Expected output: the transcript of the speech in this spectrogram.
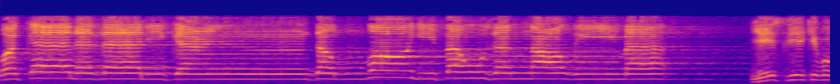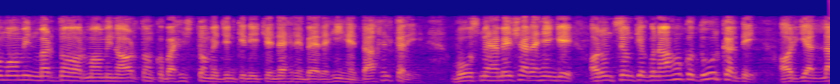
وكان ذلك عند الله فوزا عظيما. یہ اس لیے کہ وہ مومن مردوں اور مومن عورتوں کو بہشتوں میں جن کے نیچے نہریں بہ رہی ہیں داخل کرے۔ وہ اس میں ہمیشہ رہیں گے اور ان سے ان کے گناہوں کو دور کر دے۔ اور یہ اللہ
